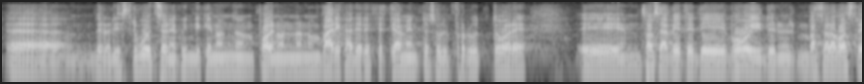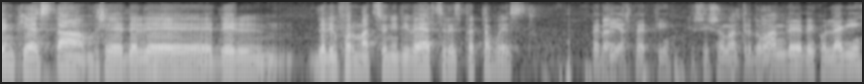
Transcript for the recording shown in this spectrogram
eh, della distribuzione, quindi che non, poi non, non, va a ricadere effettivamente sul produttore. Eh, non so se avete dei, voi, del, in base alla vostra inchiesta, delle, del, delle informazioni diverse rispetto a questo. Aspetti, Beh. aspetti, che ci sono altre domande dei colleghi?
